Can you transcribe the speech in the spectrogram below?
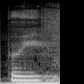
breathe.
